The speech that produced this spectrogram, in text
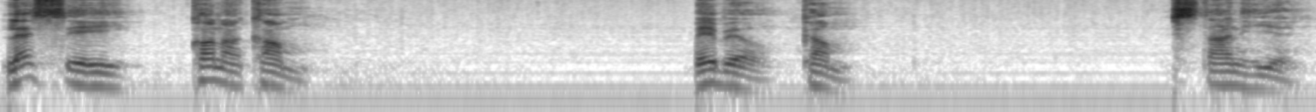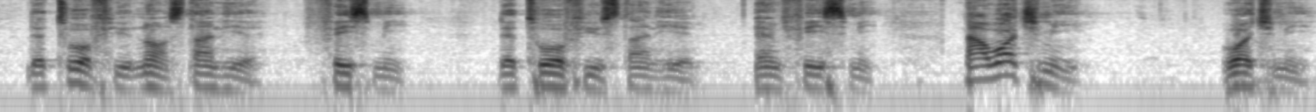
Let's say Connor come. Mabel, come. Stand here. The two of you, no, stand here. Face me. The two of you stand here and face me. Now watch me. Watch me.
